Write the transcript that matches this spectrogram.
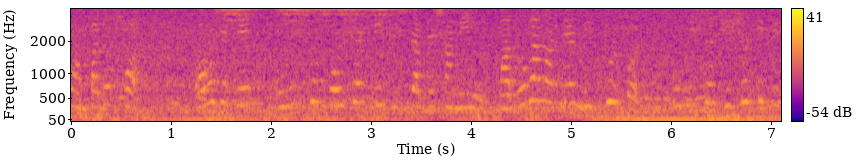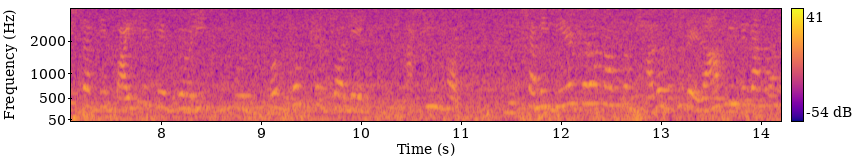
সম্পাদক হন। অবশেষে উনিশশো পঁয়ষট্টি খ্রিস্টাব্দে স্বামী মাধবানন্দের মৃত্যুর পর উনিশশো ছেষট্টি খ্রিস্টাব্দে বাইশে ফেব্রুয়ারি অধ্যক্ষের পদে আসীন হন। স্বামী বীরেশ্বরানন্দ ভারত জুড়ে রাম বিবেকানন্দ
